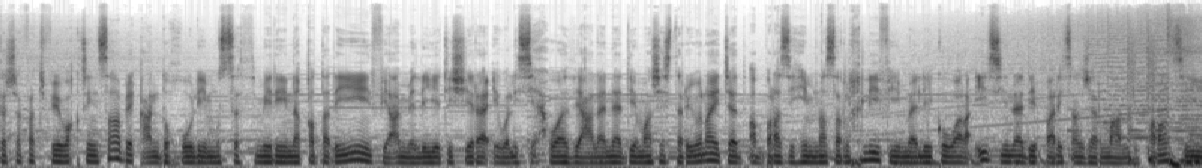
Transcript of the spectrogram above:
كشفت في وقت سابق عن دخول مستثمرين قطريين في عملية شراء والاستحواذ على نادي مانشستر يونايتد. أبرزهم نصر الخليفي مالك ورئيس نادي باريس سان جيرمان الفرنسي.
